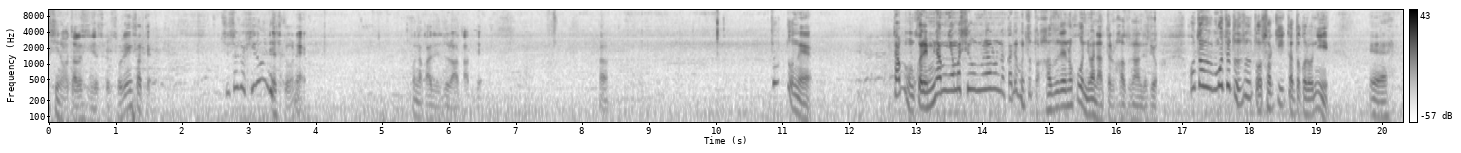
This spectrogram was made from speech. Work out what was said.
しいのは新しいんですけどそれにさて駐車場広いんですけどね。こんな感じでずら当たって。あ。ちょっとね多分これ南山城村の中でもちょっと外れの方にはなってるはずなんですよ。本当はもうちょっとずっと先行ったところに、えー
